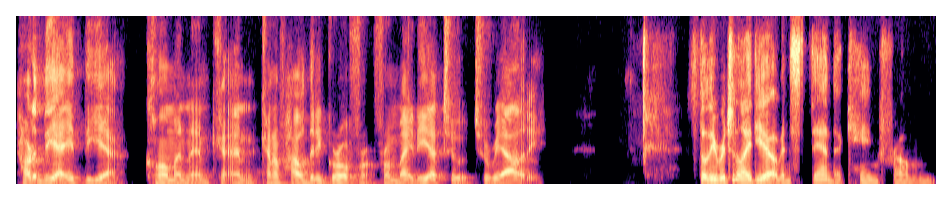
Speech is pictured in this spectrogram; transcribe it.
how did the idea come and and, and kind of how did it grow from, from idea to to reality? So the original idea of Instanda came from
